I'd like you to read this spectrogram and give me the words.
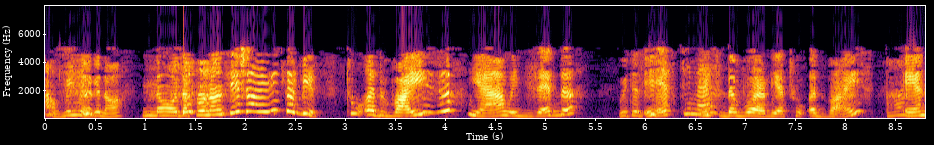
อ้าวไม่เหมือนกันเนาะ No, the pronunciation a little bit. To advise, yeah, with Z. with the It's, S ใช่ไหม it's the verb, yeah, to advise Ah. and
